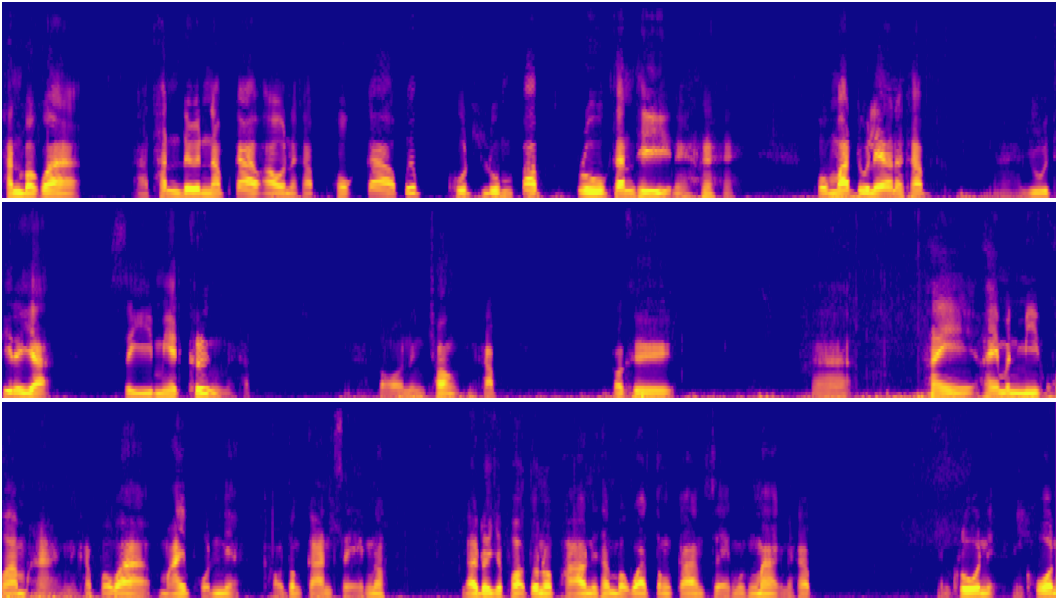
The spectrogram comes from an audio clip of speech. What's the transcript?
ท่านบอกว่าท่านเดินนับก้าวเอานะครับหกก้าวปุ๊บขุดหลุมปั๊บปลูกทันทีนะผมวัดดูแล้วนะครับ อยู่ที่ระยะ 4 เมตรครึ่งนะครับ ต่อหนึ่งช่องนะครับ ก็คืออ่า ให้ให้มันมีความห่างนะครับ เพราะว่าไม้ผลเนี่ยเขาต้องการแสงเนาะแล้วโดยเฉพาะต้นมะพร้าวเนี่ยท่านบอกว่าต้องการแสงมากๆนะครับ อย่างโคลนเนี่ยอย่างโคน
